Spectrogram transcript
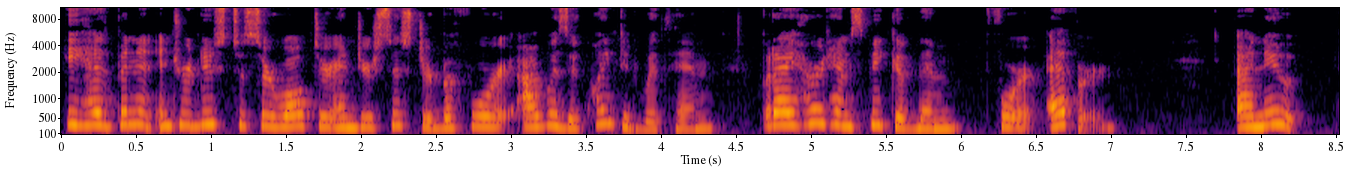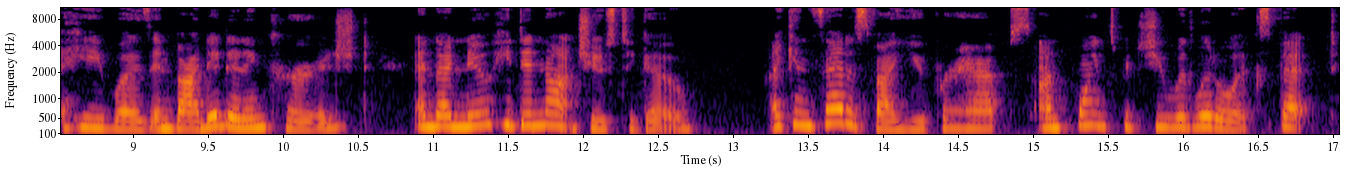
He has been introduced to Sir Walter and your sister before I was acquainted with him, but I heard him speak of them for ever. I knew he was invited and encouraged, and I knew he did not choose to go. I can satisfy you, perhaps, on points which you would little expect.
